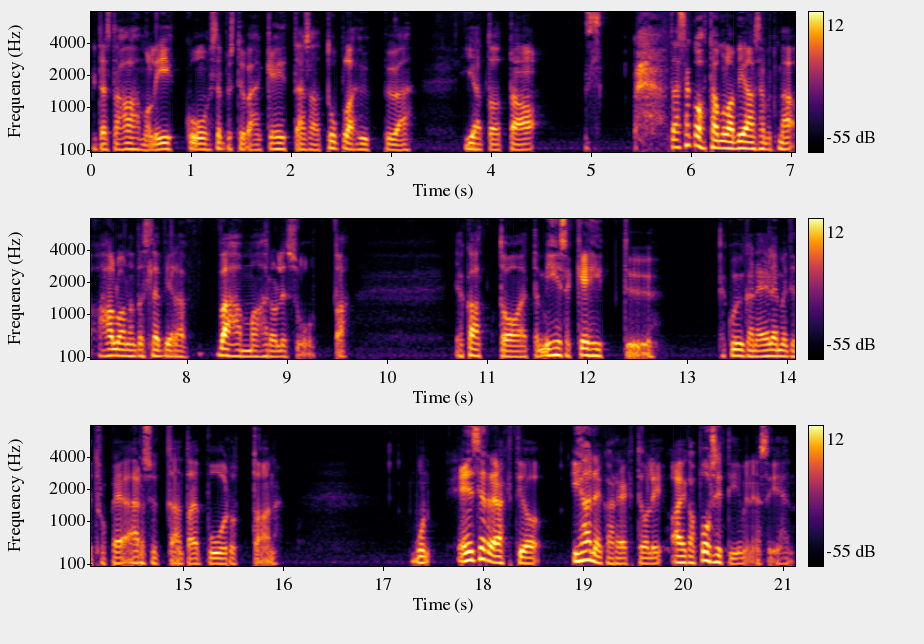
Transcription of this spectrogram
mitä sitä hahmo liikkuu. Se pystyy vähän kehittämään, saa tuplahyppyä. Ja tota, tässä kohtaa mulla on vielä se, että mä haluan antaa sille vielä vähän mahdollisuutta ja katsoa, että mihin se kehittyy ja kuinka ne elementit rupeaa ärsyttämään tai puuduttaan. Mun ensireaktio, ihan eka reaktio oli aika positiivinen siihen.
